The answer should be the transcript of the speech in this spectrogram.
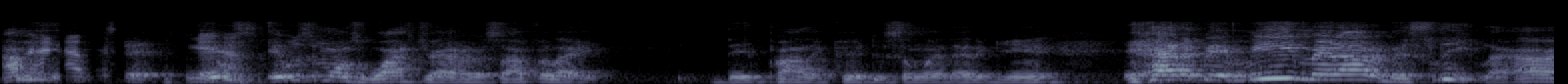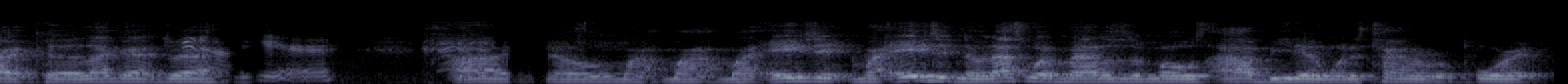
I mean, Nah, it, Yeah. was it was the most watched driver, so I feel like they probably could do something like that again. It had to been me, man. I'd have been asleep. Like, all right, cuz I got get drafted. here. I know my, my my agent, my agent know that's what matters the most. I'll be there when it's time to report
